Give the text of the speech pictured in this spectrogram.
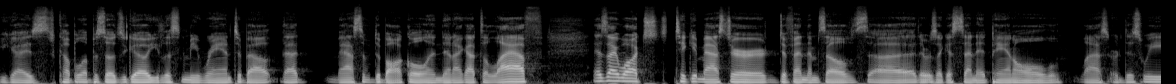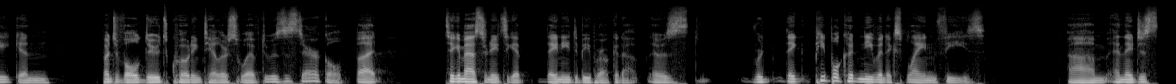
You guys, a couple episodes ago, you listened to me rant about that massive debacle, and then I got to laugh as I watched Ticketmaster defend themselves. Uh, there was like a Senate panel last or this week, and a bunch of old dudes quoting Taylor Swift. It was hysterical, but Ticketmaster needs to get they need to be broken up. It was they people couldn't even explain fees, um, and they just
